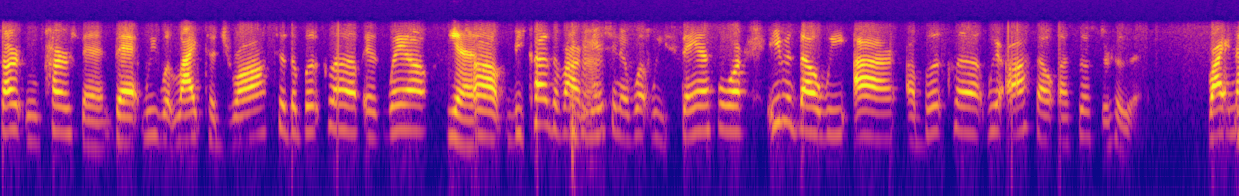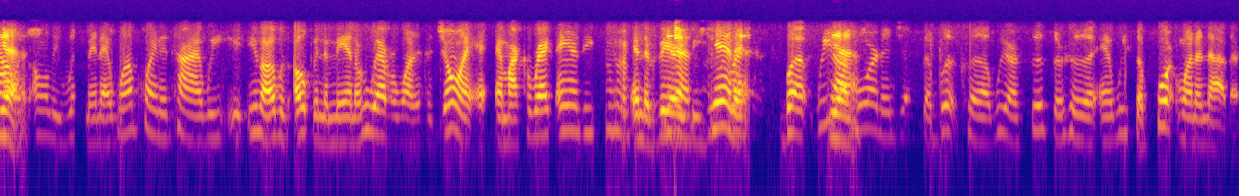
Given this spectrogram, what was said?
certain person that we would like to draw to the book club as well. Yes. Uh, because of our Mhm. mission and what we stand for, even though we are a book club, we're also a sisterhood. Right now, Yes. it's only women. At one point in time, we, you know, it was open to men or whoever wanted to join. Am I correct, Angie? In the very Yes, beginning, but we Yes. are more than just a book club. We are a sisterhood, and we support one another.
